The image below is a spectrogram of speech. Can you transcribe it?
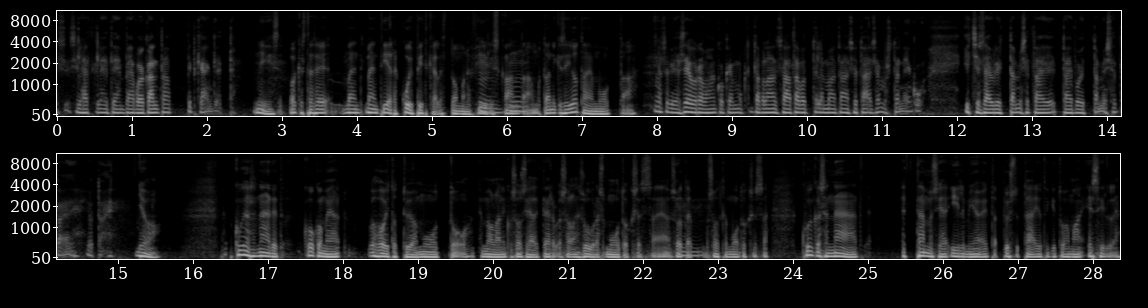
sillä hetkellä eteenpäin, voi kantaa pitkäänkin. Että. Niin, se, oikeastaan se, mä en, mä en tiedä, kuinka pitkälle tuommoinen fiilis mm, kantaa, mm. mutta ainakin se jotain muuttaa. No se vie seuraavaan kokemukseen. Tavallaan saa tavoittelemaan taas jotain semmoista niin kuin itsensä ylittämistä tai, tai voittamista tai jotain. Joo. Kuinka sä näet, että koko meidän hoitotyö muuttuu ja me ollaan niin sosiaali- ja terveysalan suuressa muutoksessa ja sote, mm. sote-muutoksessa. Kuinka sä näet, että tämmöisiä ilmiöitä pystytään jotenkin tuomaan esille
